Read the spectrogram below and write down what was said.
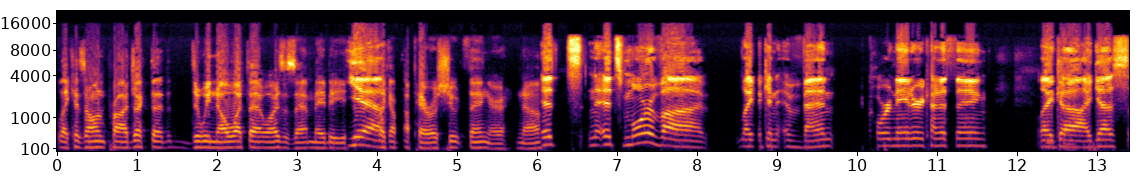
like his own project. That do we know what that was? Is that maybe Yeah. like a, a parachute thing or no? It's it's more of a like an event coordinator kind of thing. Like Okay. uh, I guess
